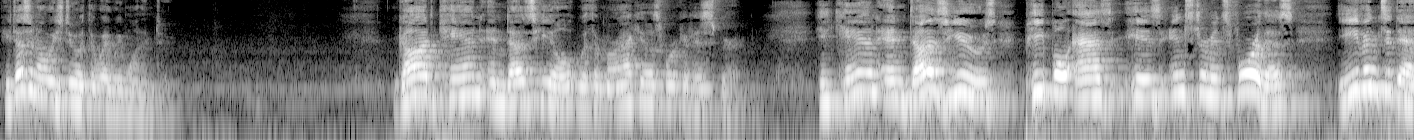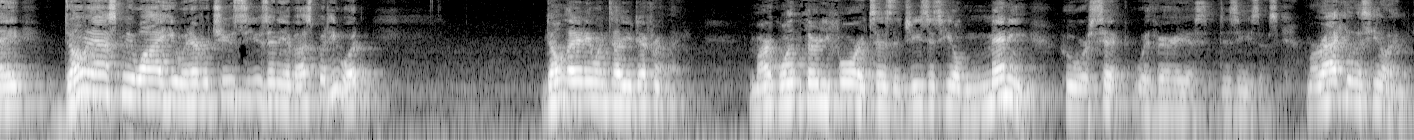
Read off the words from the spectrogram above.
He doesn't always do it the way we want him to. God can and does heal with the miraculous work of His Spirit. He can and does use people as his instruments for this. Even today, don't ask me why he would ever choose to use any of us, but he would. Don't let anyone tell you differently. Mark 134 it says that Jesus healed many who were sick with various diseases. Miraculous healing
